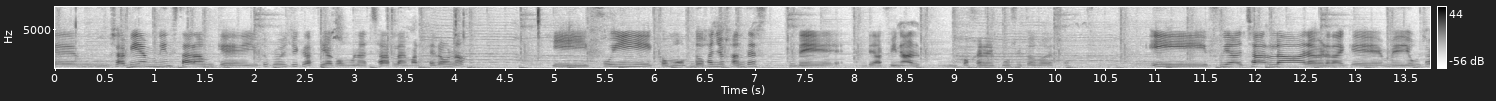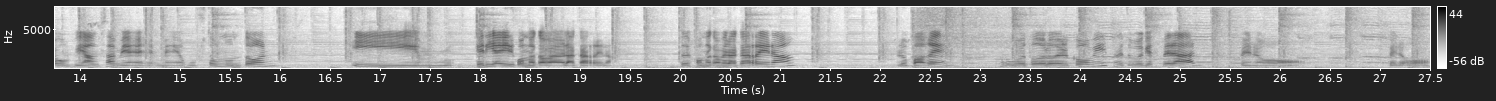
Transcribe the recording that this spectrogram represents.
eh, o sea, vi en Instagram que YouTube Project hacía como una charla en Barcelona y fui como dos años antes de, de al final coger el curso y todo eso. Y fui a la charla, la verdad que me dio mucha confianza, me, me gustó un montón y quería ir cuando acabara la carrera. Entonces cuando acabé la carrera lo pagué, hubo todo lo del COVID, me tuve que esperar, pero, pero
